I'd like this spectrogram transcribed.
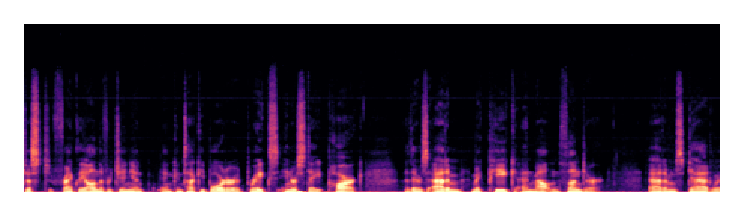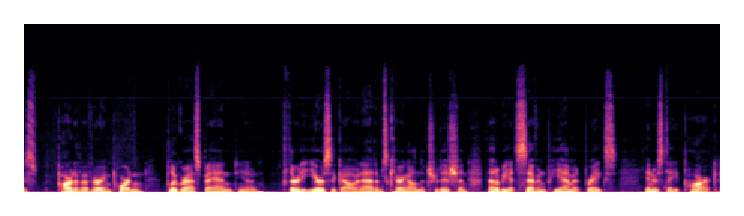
just frankly on the Virginia and Kentucky border at Breaks Interstate Park, there's Adam McPeak and Mountain Thunder. Adam's dad was part of a very important bluegrass band, you know, 30 years ago, and Adam's carrying on the tradition. That'll be at 7 p.m. at Breaks Interstate Park.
